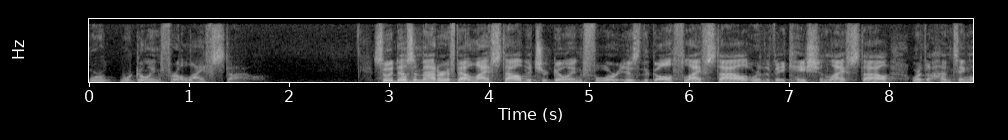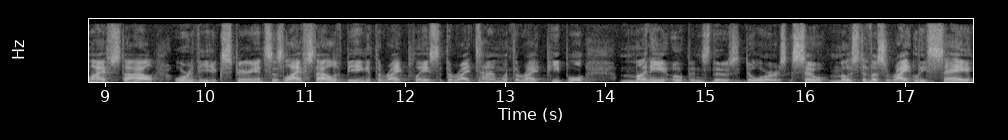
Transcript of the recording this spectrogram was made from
We're, we're going for a lifestyle. So it doesn't matter if that lifestyle that you're going for is the golf lifestyle or the vacation lifestyle or the hunting lifestyle or the experiences lifestyle of being at the right place at the right time with the right people. Money opens those doors. So most of us rightly say,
